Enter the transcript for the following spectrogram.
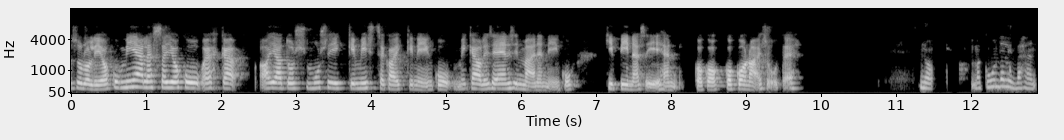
sulla oli joku mielessä, joku ehkä ajatus, musiikki, mistä se kaikki, niin kuin, mikä oli se ensimmäinen niin kuin, kipinä siihen koko kokonaisuuteen? No, mä kuuntelin vähän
